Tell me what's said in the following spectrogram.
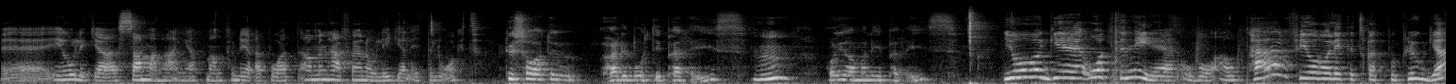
eh, i olika sammanhang att man funderar på att ja, men här får jag nog ligga lite lågt. Du sa att du hade bott i Paris. Mm. Vad gör man i Paris? Jag eh, åkte ner och var au pair för jag var lite trött på att plugga.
